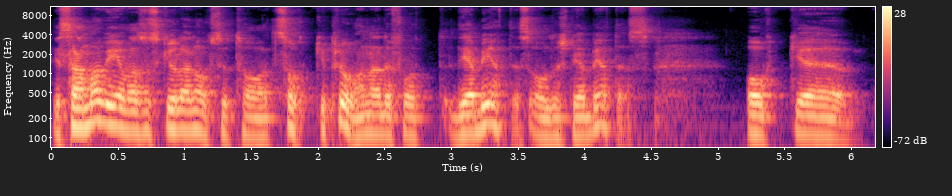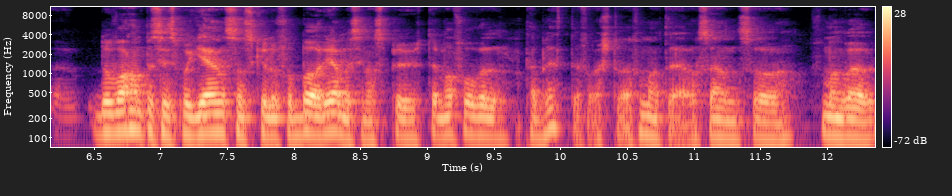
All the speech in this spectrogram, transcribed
I samma veva så skulle han också ta ett sockerprov. Han hade fått diabetes, åldersdiabetes. Och eh, då var han precis på gränsen skulle få börja med sina sprutor. Man får väl tabletter först, va? får man inte det? Och sen så får man gå...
